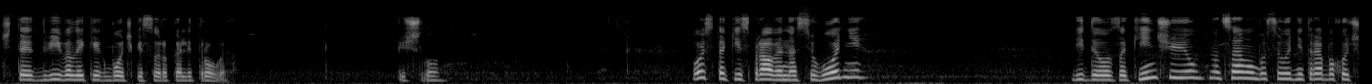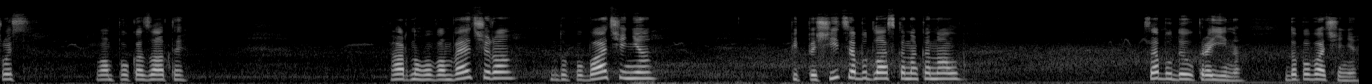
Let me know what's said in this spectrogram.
Чте дві великих бочки 40-літрових. Пішло. Ось такі справи на сьогодні. Відео закінчую на цьому, бо сьогодні треба хоч щось вам показати. Гарного вам вечора, до побачення. Підпишіться, будь ласка, на канал. Це буде Україна. До побачення.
